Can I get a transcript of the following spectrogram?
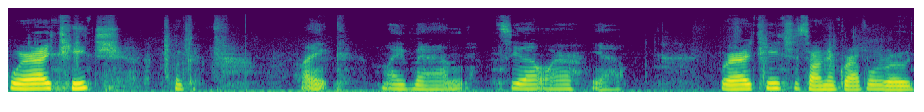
Where I teach, look, like my van. See that where? Yeah. Where I teach is on a gravel road,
